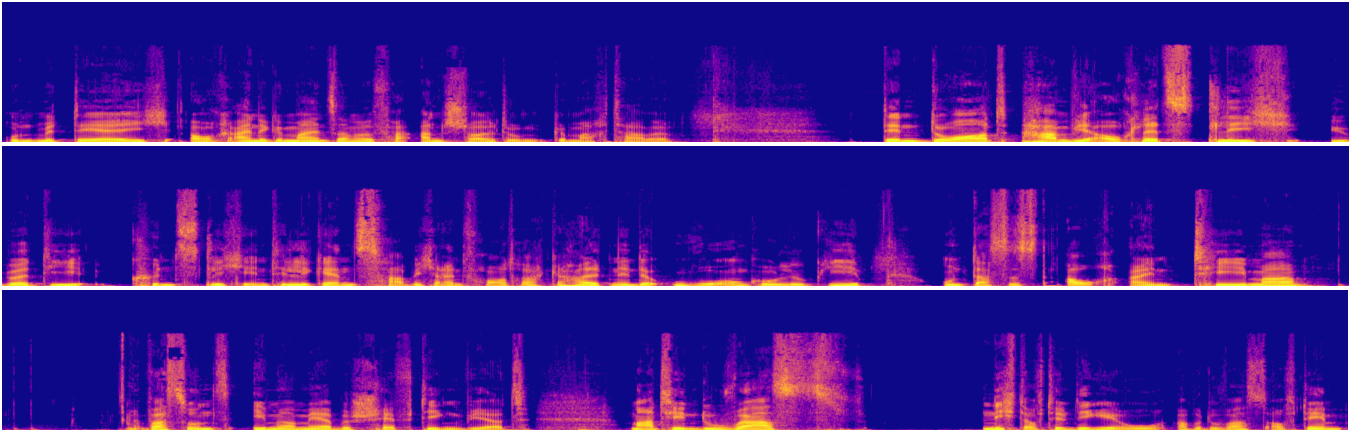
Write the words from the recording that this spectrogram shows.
und mit der ich auch eine gemeinsame Veranstaltung gemacht habe. Denn dort haben wir auch letztlich über die künstliche Intelligenz habe ich einen Vortrag gehalten in der Uro-Onkologie und das ist auch ein Thema, was uns immer mehr beschäftigen wird. Martin, du warst nicht auf dem DGO, aber du warst auf dem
